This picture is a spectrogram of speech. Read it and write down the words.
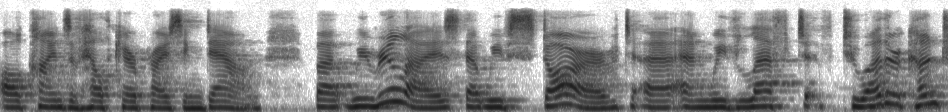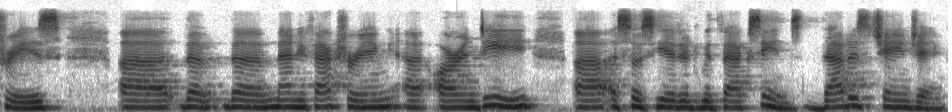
all kinds of healthcare pricing down. But we realize that we've starved uh, and we've left to other countries uh, the, the manufacturing uh, R&D uh, associated with vaccines. That is changing.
